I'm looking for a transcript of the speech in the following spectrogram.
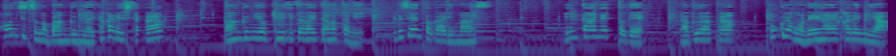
本日の番組はいかがでしたか？番組を聞いていただいたあなたにプレゼントがあります。インターネットでラブアカ僕らの恋愛アカデミア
